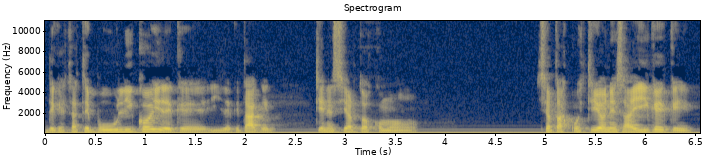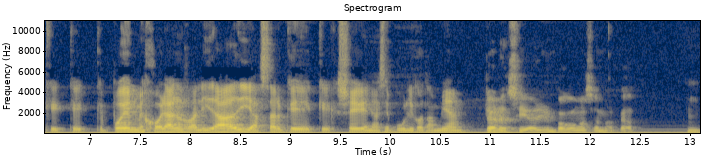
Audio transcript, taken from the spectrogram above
de que está este público y de que, y de que, ta, que tiene ciertos como ciertas cuestiones ahí que, que, que- que- que pueden mejorar en realidad y hacer que, lleguen a ese público también. Claro, sí, abrir un poco más el mercado. Mm.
